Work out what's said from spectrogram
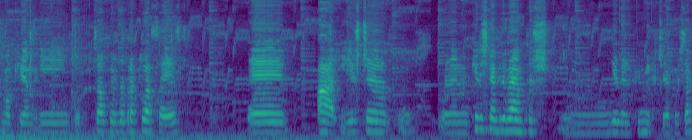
smokiem i to całkiem dobra klasa jest. Yy, a i jeszcze yy, kiedyś nagrywałem też yy, jeden filmik czy jakoś tak.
